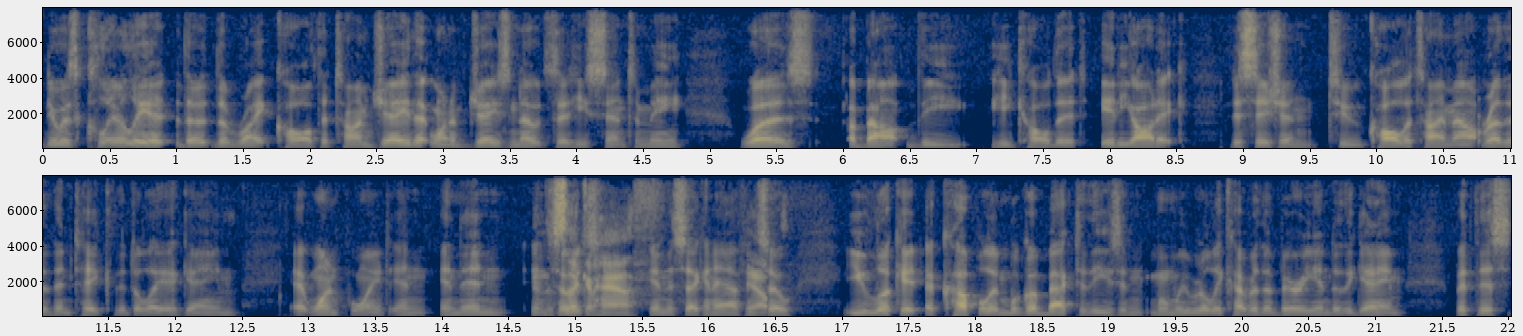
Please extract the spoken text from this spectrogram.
It was clearly a, the the right call at the time. Jay, that one of Jay's notes that he sent to me was about the he called it idiotic decision to call a timeout rather than take the delay a game at one point, and and then In and the so second half. In the second half, and Yep. so you look at a couple, and we'll go back to these and when we really cover the very end of the game. But this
